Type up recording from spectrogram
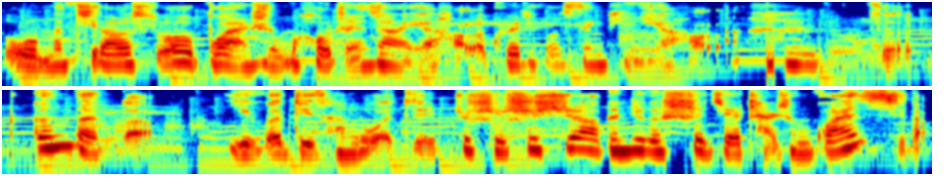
我们提到的所有，不管是什么后真相也好了，critical thinking 也好了，嗯，的根本的一个底层逻辑，就是是需要跟这个世界产生关系的，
